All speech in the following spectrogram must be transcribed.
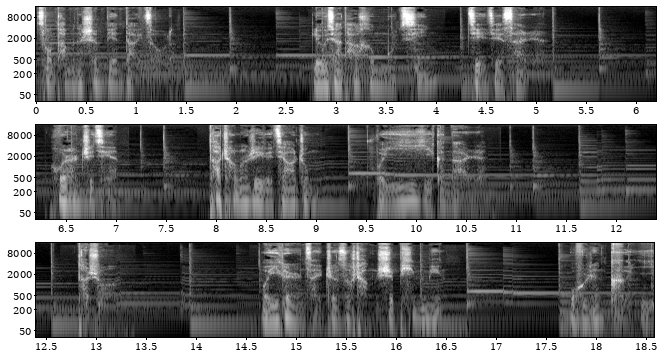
从他们的身边带走了，留下他和母亲、姐姐三人。忽然之间，他成了这个家中唯一一个男人。他说：“我一个人在这座城市拼命，无人可依。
